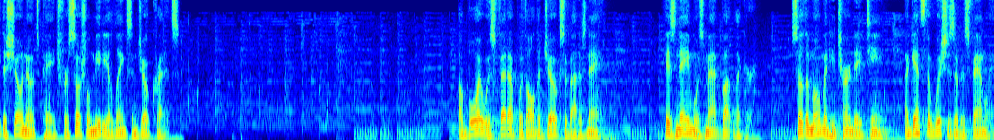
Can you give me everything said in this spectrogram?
the show notes page for social media links and joke credits. A boy was fed up with all the jokes about his name. His name was Matt Buttlicker. So the moment he turned 18, against the wishes of his family,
